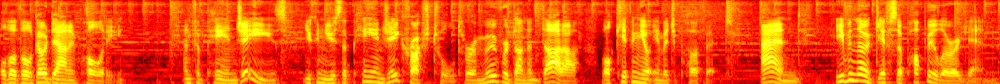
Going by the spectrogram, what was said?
although they'll go down in quality. And for PNGs, you can use the PNG Crush tool to remove redundant data while keeping your image perfect. And even though GIFs are popular again,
